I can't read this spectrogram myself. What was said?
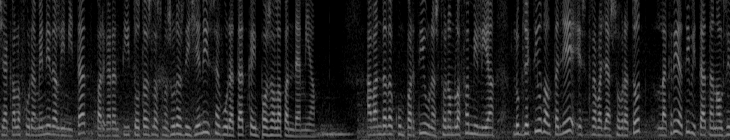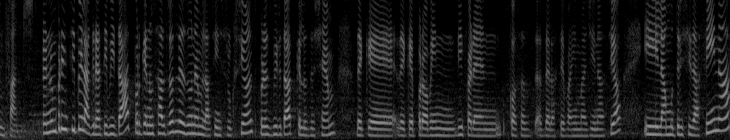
ja que l'aforament era limitat per garantir totes les mesures d'higiene i seguretat que imposa la pandèmia. A banda de compartir una estona amb la família, l'objectiu del taller és treballar sobretot la creativitat en els infants. En un principi la creativitat, perquè nosaltres les donem les instruccions, però és veritat que els deixem de que, de que provin diferents coses de la seva imaginació. I la motricitat fina,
